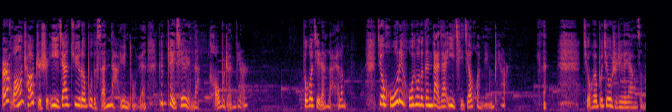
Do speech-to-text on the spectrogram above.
而黄巢只是一家俱乐部的散打运动员，跟这些人呢毫不沾边不过既然来了嘛，就糊里糊涂的跟大家一起交换名片 酒会不就是这个样子吗？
